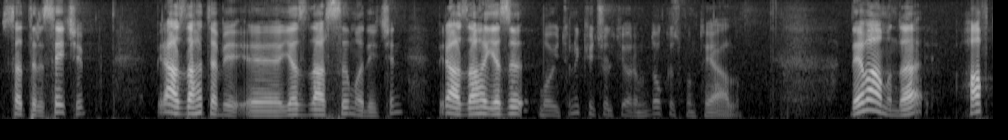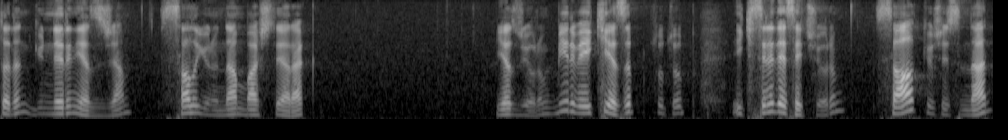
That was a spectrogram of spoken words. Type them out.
satırı seçip biraz daha tabi e, yazılar sığmadığı için biraz daha yazı boyutunu küçültüyorum. 9 puntoya aldım. Devamında haftanın günlerini yazacağım. Salı gününden başlayarak yazıyorum. 1 ve 2 yazıp tutup ikisini de seçiyorum. Sağ köşesinden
